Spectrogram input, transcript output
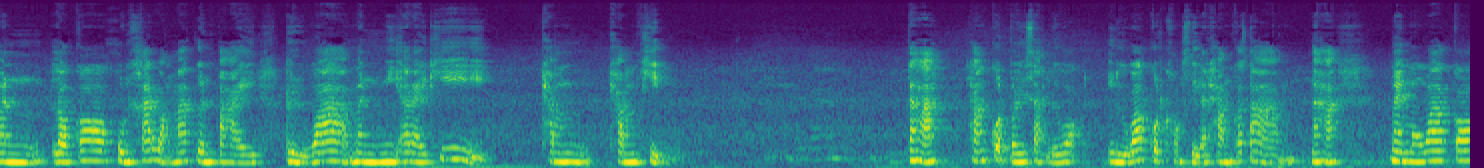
มันแล้วก็คุณคาดหวังมากเกินไป หรือว่ามันมีอะไรที่ทำทำผิดนะคะทั้งกฎบริษัทหรือว่าหรือว่ากฎของศีลธรรมก็ตามนะคะหมายมองว่าก็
